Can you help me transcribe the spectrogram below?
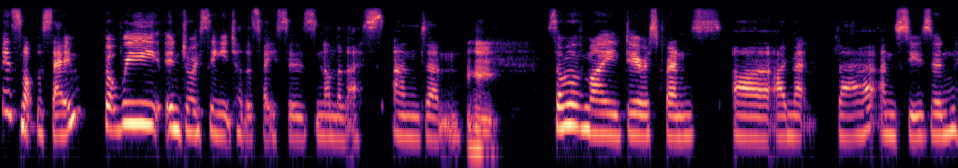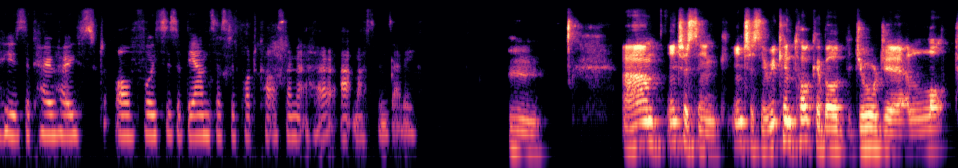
it's not the same but we enjoy seeing each other's faces nonetheless and um, mm-hmm. some of my dearest friends uh, i met there and susan who's the co-host of voices of the ancestors podcast i met her at Maspindzeli mm. um, interesting interesting we can talk about georgia a lot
